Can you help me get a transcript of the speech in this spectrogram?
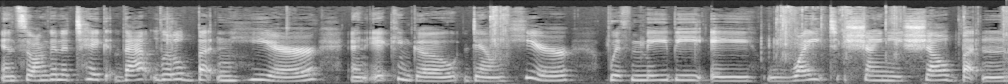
And so I'm gonna take that little button here and it can go down here with maybe a white shiny shell button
